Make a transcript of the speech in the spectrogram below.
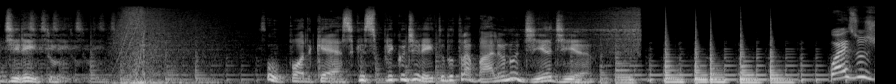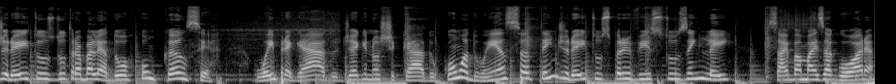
Direito. O podcast que explica o direito do trabalho no dia a dia. Quais os direitos do trabalhador com câncer? O empregado diagnosticado com a doença tem direitos previstos em lei. Saiba mais agora.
